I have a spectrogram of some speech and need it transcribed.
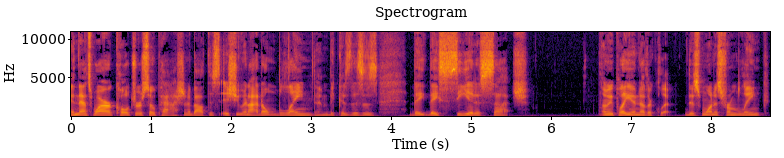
And that's why our culture is so passionate about this issue. And I don't blame them because this is they, they see it as such. Let me play you another clip. This one is from Link,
